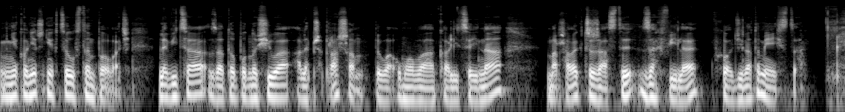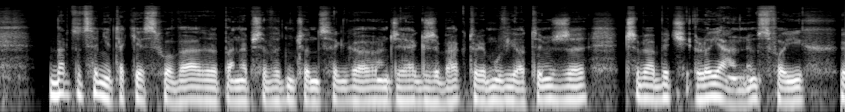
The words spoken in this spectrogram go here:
niekoniecznie chce ustępować. Lewica za to podnosiła, ale przepraszam, była umowa koalicyjna. Marszałek Czerzasty za chwilę wchodzi na to miejsce. Bardzo cenię takie słowa pana przewodniczącego Andrzeja Grzyba, który mówi o tym, że trzeba być lojalnym w swoich e,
